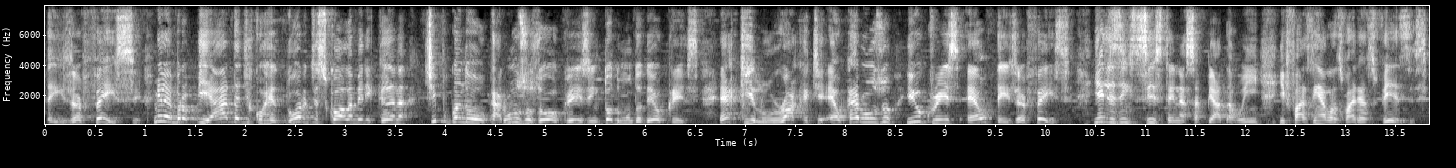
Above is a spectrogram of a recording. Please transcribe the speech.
Taserface. Me lembrou piada de corredor de escola americana, tipo quando o Caruso usou o Chris em Todo Mundo Odeia o Chris. É aquilo, o Rocket é o Caruso e o Chris é o Taserface. E eles insistem nessa piada ruim e fazem elas várias vezes.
